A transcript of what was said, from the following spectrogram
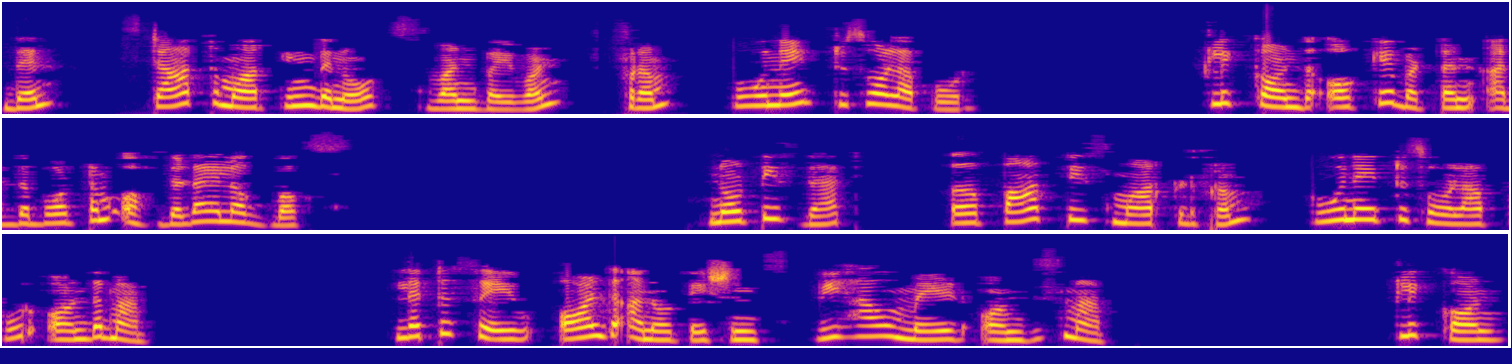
Then Start marking the nodes one by one from Pune to Solapur. Click on the OK button at the bottom of the dialog box. Notice that a path is marked from Pune to Solapur on the map. Let us save all the annotations we have made on this map. Click on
